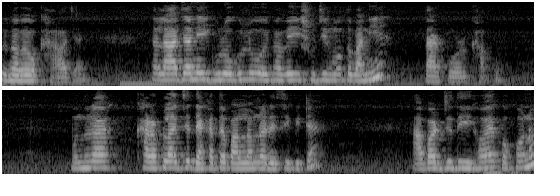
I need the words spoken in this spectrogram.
ওইভাবেও খাওয়া যায়। তাহলে আজ আমি এই গুঁড়োগুলো ওইভাবেই সুজির মতো বানিয়ে তারপর খাব। বন্ধুরা, খারাপ লাগছে দেখাতে পারলাম না রেসিপিটা আবার যদি হয় কখনো,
